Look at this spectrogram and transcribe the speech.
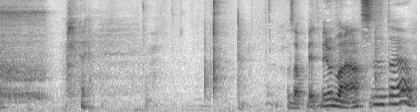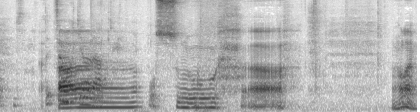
Za 5 minut 12. No to jo. Teď jsem ho chtěla dát. Posunu a... No hele,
